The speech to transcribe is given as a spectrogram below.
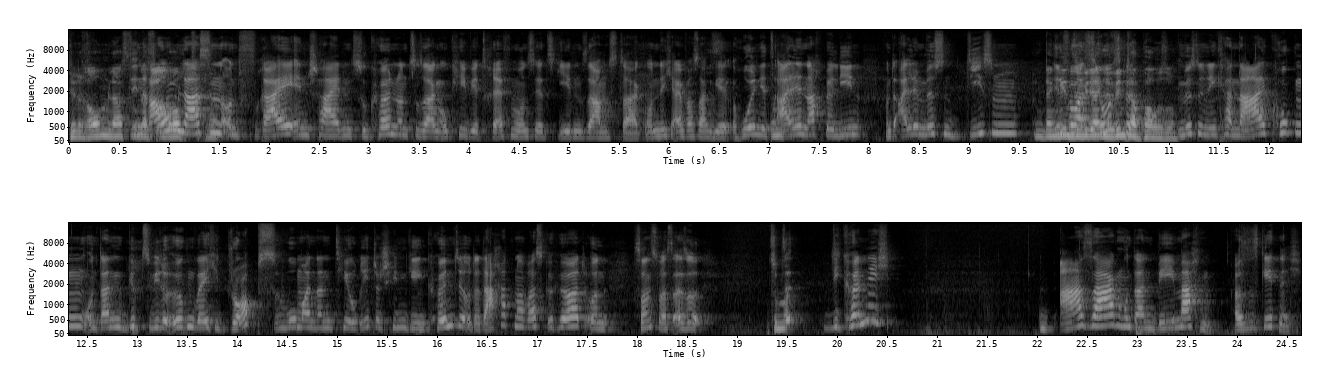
Den Raum lassen. den Raum lassen ja. und frei entscheiden zu können und zu sagen, okay, wir treffen uns jetzt jeden Samstag und nicht einfach sagen, wir holen jetzt alle nach Berlin und alle müssen diesem Und dann gehen sie wieder in eine Informations- Winterpause. müssen in den Kanal gucken und dann gibt es wieder irgendwelche Drops, wo man dann theoretisch hingehen könnte oder da hat man was gehört und sonst was. Also Zum, die können nicht A sagen und dann B machen. Also es geht nicht.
